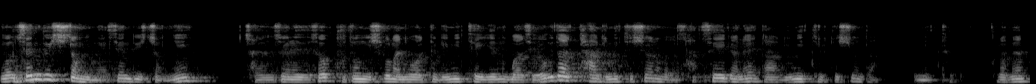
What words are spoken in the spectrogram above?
이건 샌드위치 정리네. 샌드위치 정리. 자연수연에 대해서 부등식으로 만족할 때 리미트 얘기하는 거 하세요. 여기다 다 리미트 씌우는 거예요. 세 변에 다 리미트 이렇게 씌운다. 리미트. 그러면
